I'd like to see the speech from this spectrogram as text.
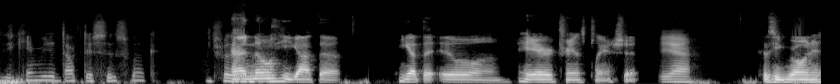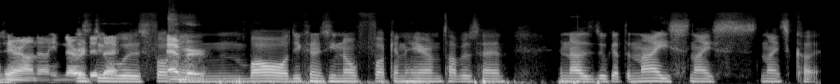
You can't read a Doctor Seuss book. I'm I they know he got the, he got the ill um, hair transplant shit Yeah, because he growing his hair out now. He never did. this did dude that. was fucking ever. bald. You couldn't see no fucking hair on top of his head, and now this dude got the nice, nice, nice cut.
